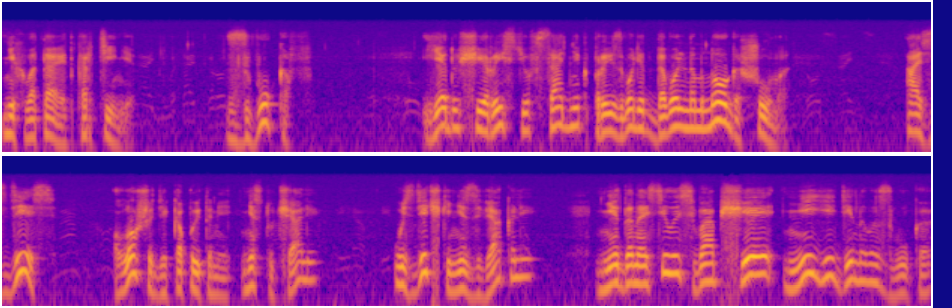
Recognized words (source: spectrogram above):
не хватает картине. Звуков едущий рысью всадник производит довольно много шума. А здесь лошади копытами не стучали, уздечки не звякали, не доносилось вообще ни единого звука,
